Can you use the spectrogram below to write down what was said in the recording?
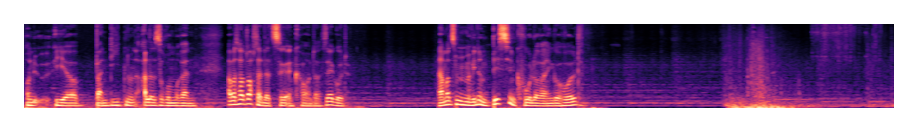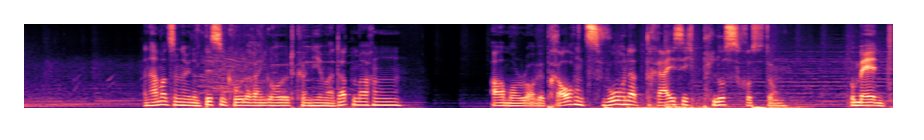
und hier Banditen und alles rumrennen. Aber es war doch der letzte Encounter. Sehr gut. Dann haben wir uns mal wieder ein bisschen Kohle reingeholt. Dann haben wir uns mal wieder ein bisschen Kohle reingeholt. Können hier mal das machen. Armor Raw. Wir brauchen 230 plus Rüstung. Moment,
